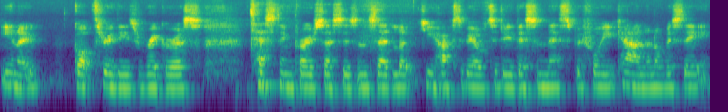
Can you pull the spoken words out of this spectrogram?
you know got through these rigorous testing processes and said, look, you have to be able to do this and this before you can. And obviously,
